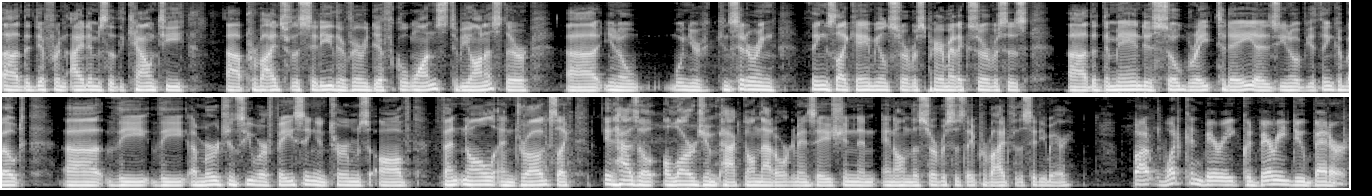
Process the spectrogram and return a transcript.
uh, the different items that the county provides for the city, they're very difficult ones, to be honest. They're, you know, when you're considering things like ambulance service, paramedic services. Uh, the demand is so great today, as you know, if you think about uh, the the emergency we're facing in terms of fentanyl and drugs, like it has a, a, large impact on that organization and, and on the services they provide for the city of Barrie. But what can Barrie could Barrie do better?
